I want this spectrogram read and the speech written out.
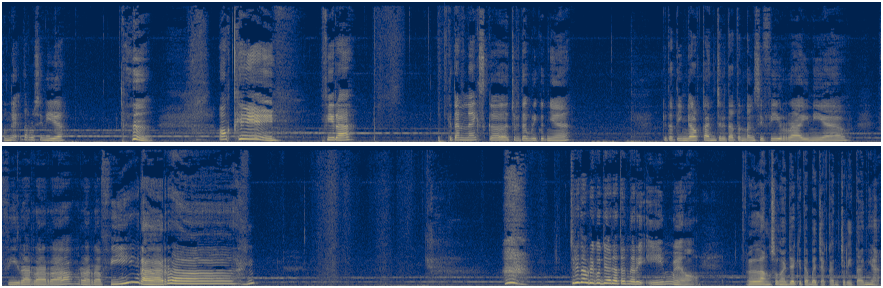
Pengek terus ini ya. Oke. Okay. Vira, kita next ke cerita berikutnya. Kita tinggalkan cerita tentang si Vira ini ya. Vira Rara, Rara Vira Rara. Cerita berikutnya datang dari email. Langsung aja kita bacakan ceritanya.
